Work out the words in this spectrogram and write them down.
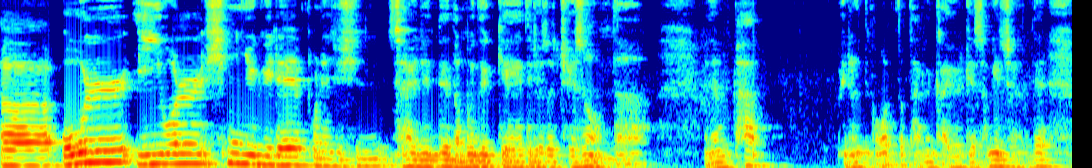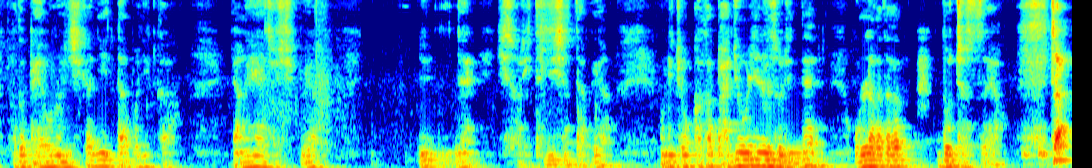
어, 올 2월 16일에 보내주신 사연인데 너무 늦게 해드려서 죄송합니다. 왜냐면 팝 이런 거 또 다른 가요 이렇게 성해 주셨는데 저도 배우는 시간이 있다 보니까 양해해 주시고요. 이, 네, 이 소리 들리셨다고요? 우리 조카가 바지 올리는 소리인데 올라가다가 놓쳤어요. 자,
